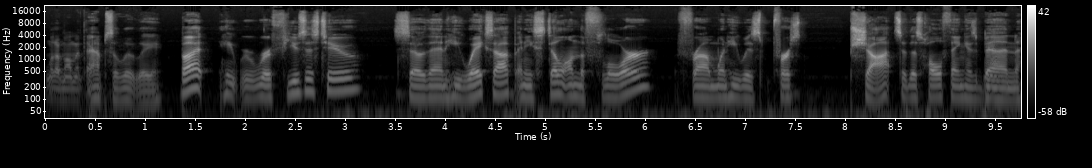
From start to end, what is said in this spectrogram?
little moment there. Absolutely. But he re- refuses to. So then he wakes up and he's still on the floor from when he was first shot. So this whole thing has Yeah. been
